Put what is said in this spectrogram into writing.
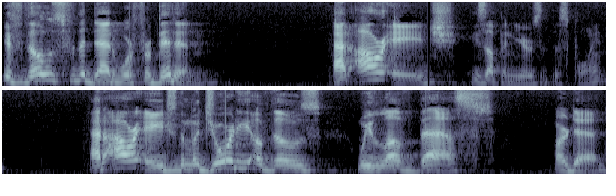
if those for the dead were forbidden. At our age, he's up in years at this point, at our age, the majority of those we love best are dead.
